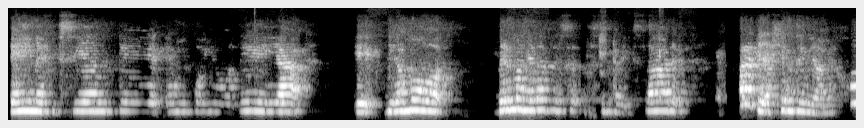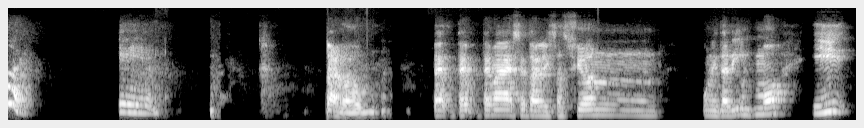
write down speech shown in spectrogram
es ineficiente, es un pollo botella, eh, digamos, ver maneras de centralizar para que la gente viva mejor. Eh, tema de centralización, unitarismo y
